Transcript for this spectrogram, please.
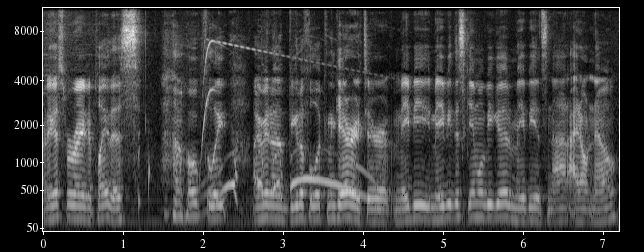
I guess we're ready to play this. Hopefully, I'm in a beautiful looking character. Maybe, maybe this game will be good. Maybe it's not. I don't know.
